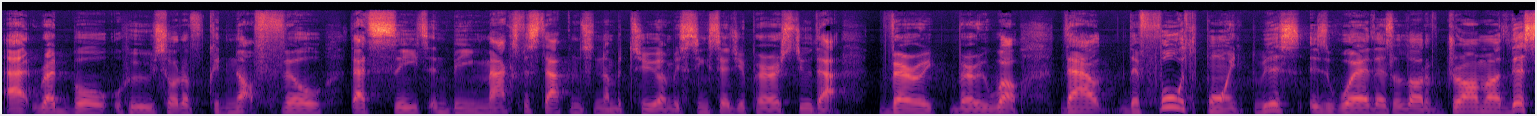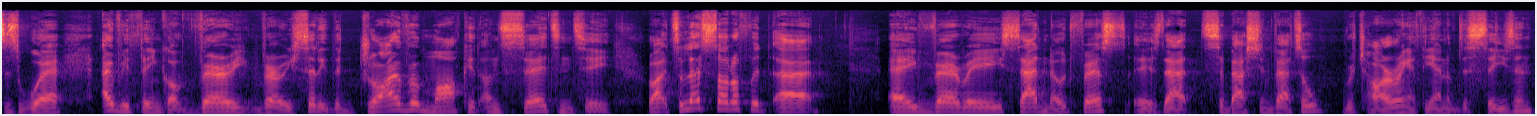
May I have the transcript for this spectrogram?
at Red Bull who sort of could not fill that seat in being Max Verstappen's number two. And we're seeing Sergio Perez do that very, very well. Now, the fourth point this is where there's a lot of drama. This is where everything got very, very silly. The driver market uncertainty, right? So let's start off with. Uh, a very sad note first is that Sebastian Vettel retiring at the end of the season.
